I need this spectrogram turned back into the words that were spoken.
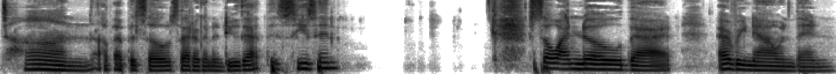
ton of episodes that are going to do that this season. So I know that every now and then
